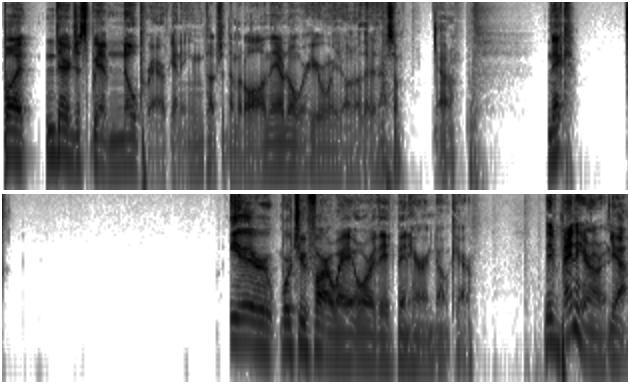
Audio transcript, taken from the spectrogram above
But they're just we have no prayer of getting in touch with them at all, and they don't know we're here when we don't know they're there. So I don't know. Nick, Either we're too far away or they've been here and don't care. They've been here already. Yeah.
